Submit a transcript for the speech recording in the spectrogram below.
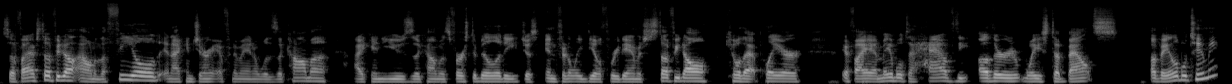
So if I have Stuffy Doll out on the field and I can generate infinite mana with Zacama, I can use Zacama's first ability, just infinitely deal 3 damage to Stuffy Doll, kill that player. If I am able to have the other ways to bounce available to me,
